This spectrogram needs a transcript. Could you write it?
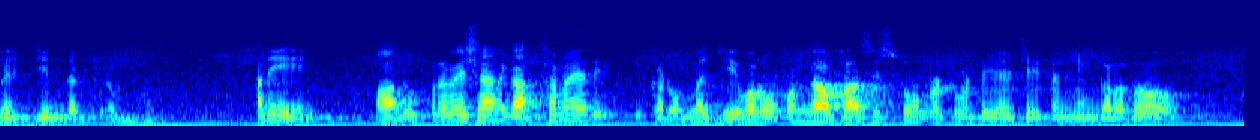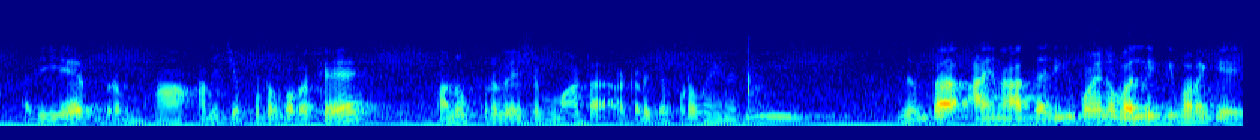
merge in that Brahman అని ఆ అనుప్రవేశానికి అర్థమే అది. ఇక్కడ ఉన్న జీవరూపంగా భాషిస్తూ ఉన్నటువంటి ఏ చైతన్యం గలదో అది ఏ బ్రహ్మ అని చెప్పుట కొరకే అనుప్రవేశం మాట అక్కడ చెప్పడమైనది. ఇదంతా ఆయన ఆ జరిగిపోయిన వల్లికి మనకి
